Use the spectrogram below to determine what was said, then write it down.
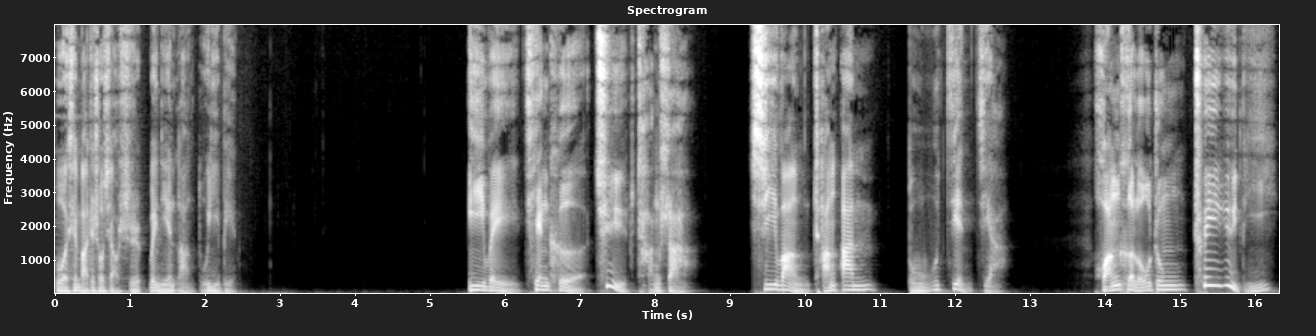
我先把这首小诗为您朗读一遍：一为迁客去长沙，希望长安不见家。黄鹤楼中吹玉笛。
